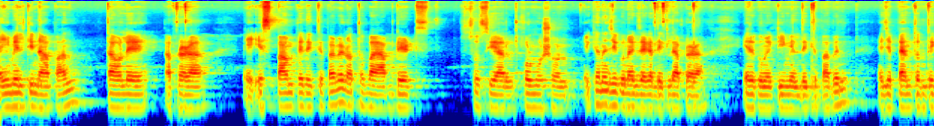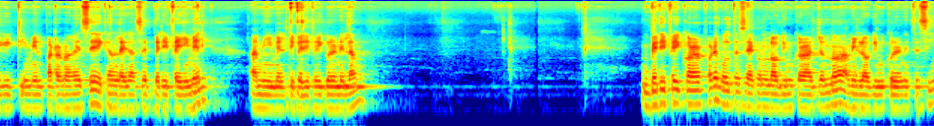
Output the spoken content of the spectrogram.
ইমেলটি না পান, তাহলে আপনারা এই স্পাম্পে দেখতে পাবেন অথবা আপডেটস সোশিয়াল প্রমোশন এখানে যে কোনো এক জায়গা দেখলে আপনারা এরকম একটি ইমেল দেখতে পাবেন। এই যে প্যান্থন থেকে একটি ইমেল পাঠানো হয়েছে, এখানে লেখা আছে ভেরিফাই ইমেল আমি ইমেলটি ভেরিফাই করে নিলাম। ভেরিফাই করার পরে বলতেছে এখন লগ ইন করার জন্য, আমি লগ ইন করে নিতেছি।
